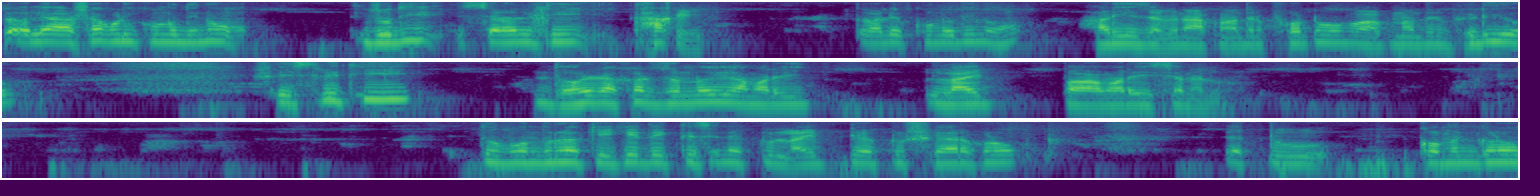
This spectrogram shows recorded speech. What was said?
তাহলে আশা করি কোনো দিনও যদি চ্যানেলটি থাকে তাহলে কোনো দিনও হারিয়ে যাবে না। আপনাদের ফটো বা আপনাদের ভিডিও সেই স্মৃতি ধরে রাখার জন্যই আমার এই লাইভ বা আমার এই চ্যানেল তো বন্ধুরা, কে কে দেখতেছেন একটু লাইভটা একটু শেয়ার করো, একটু কমেন্ট করো।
